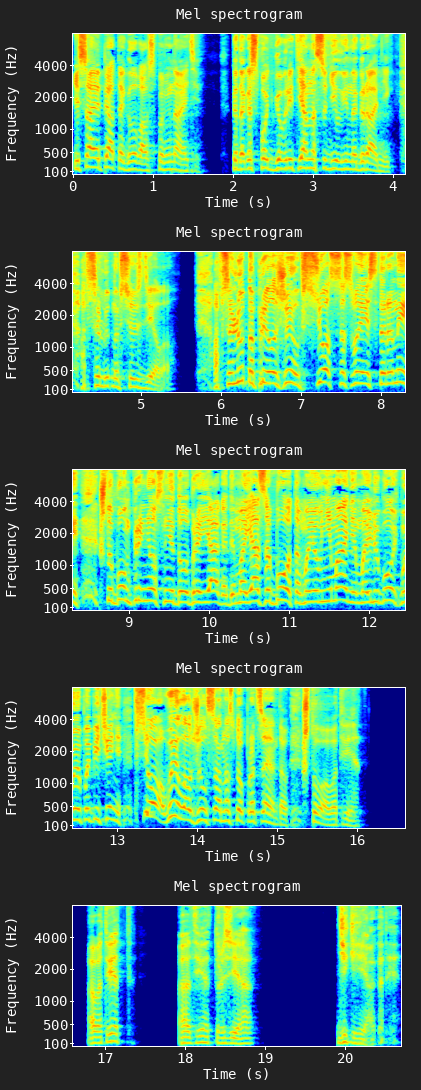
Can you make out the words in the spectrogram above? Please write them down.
Исайя 5 глава, вспоминайте. Когда Господь говорит, я насадил виноградник, абсолютно все сделал. Абсолютно приложил все со своей стороны, чтобы он принес мне добрые ягоды. Моя забота, мое внимание, моя любовь, мое попечение. Все, выложился на сто процентов. Что в ответ? А в ответ, ответ, друзья, дикие ягоды.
